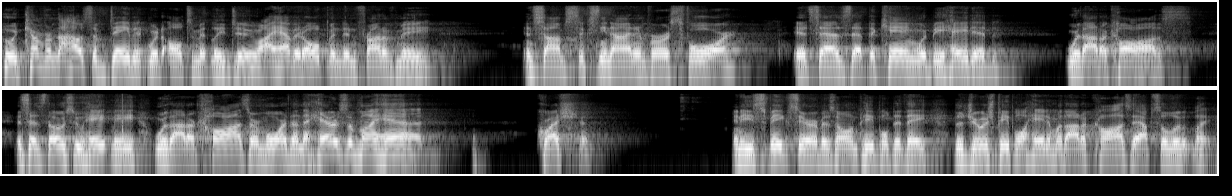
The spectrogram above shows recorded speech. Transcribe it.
who had come from the house of David, would ultimately do. I have it opened in front of me. In Psalm 69 and verse 4, it says that the king would be hated without a cause it says, Those who hate me without a cause are more than the hairs of my head. Question. And he speaks here of his own people. Did they, the Jewish people, hate him without a cause? Absolutely.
